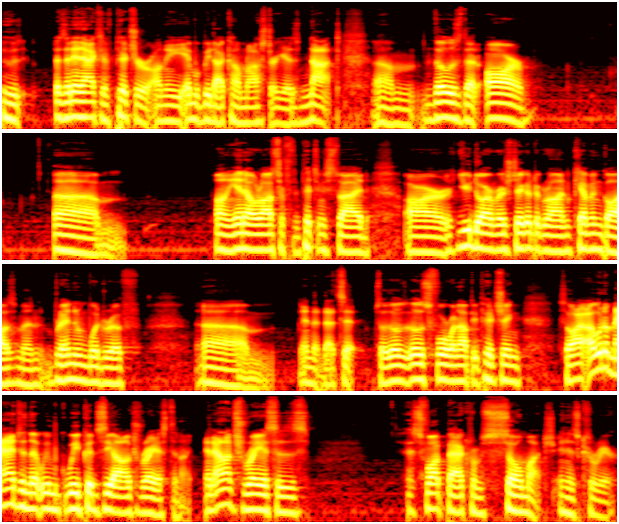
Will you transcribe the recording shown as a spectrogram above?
as an inactive pitcher on the MLB.com roster. He is not. Um, those that are um, on the NL roster for the pitching side are Yu Darvish, Jacob DeGrom, Kevin Gausman, Brandon Woodruff, um, and that, that's it. So those those four will not be pitching. So I, I, would imagine that we we could see Alex Reyes tonight. And Alex Reyes is has fought back from so much in his career.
